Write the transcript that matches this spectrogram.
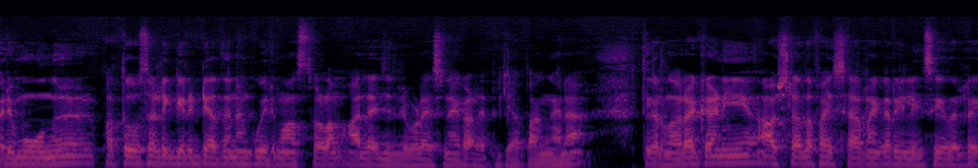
ഒരു മൂന്ന് പത്ത് ദിവസം ടിക്കറ്റ് കിട്ടിയാൽ തന്നെ നമുക്ക് ഒരു മാസത്തോളം ആ ലെജൻഡറി പ്ലേയേഴ്സിനെ കളിപ്പിക്കുക അപ്പോൾ അങ്ങനെ തീർന്നവരൊക്കെ ആണെങ്കിൽ ആവശ്യമില്ലാത്ത ഫൈവ് സ്റ്റാറിനൊക്കെ റിലീസ് ചെയ്തിട്ട്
